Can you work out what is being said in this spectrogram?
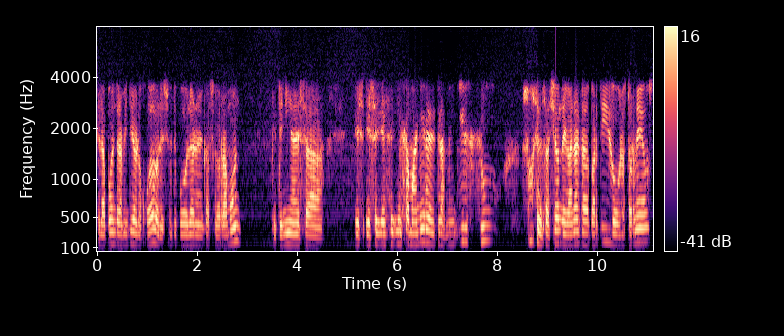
se la pueden transmitir a los jugadores. Yo te puedo hablar en el caso de Ramón, que tenía esa, esa, esa manera de transmitir su, su sensación de ganar cada partido o los torneos,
